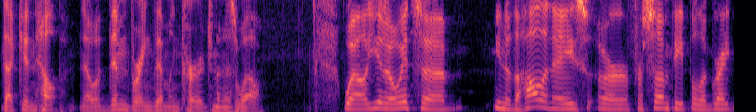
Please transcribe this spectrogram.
that can help you know them bring them encouragement as well? Well, you know, it's a you know the holidays are for some people a great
